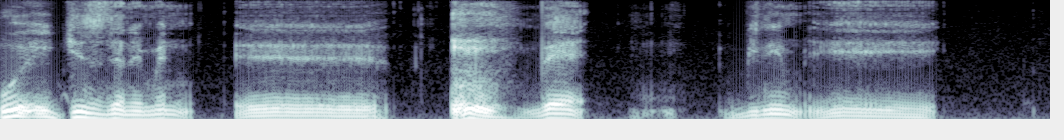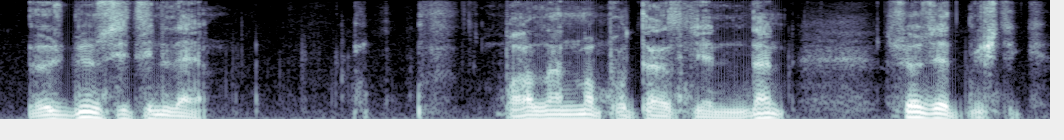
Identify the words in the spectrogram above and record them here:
Bu ilk izlenimin e, ve bilim e, özgün stille bağlanma potansiyelinden söz etmiştik.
